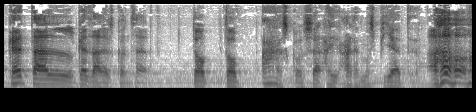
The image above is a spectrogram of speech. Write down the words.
què tal, què tal el concert? Top, top. Ah, el concert. Ai, ara m'has pillat. Oh.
